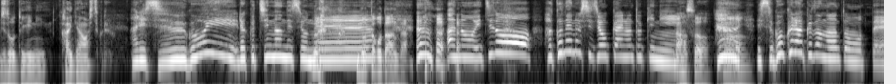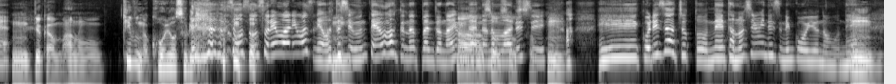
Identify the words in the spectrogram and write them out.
自動的に回転合わせてくれる。あれすごい楽ちんなんですよね。乗ったことあるんだ。うん、あの一度箱根の試乗会の時に、あそう、はい、すごく楽だなと思って。うん、っていうかあの気分が高揚するよね。そうそうそれもありますね。私、運転上手くなったんじゃないみたいなのもあるし。あえー、これじゃあちょっとね楽しみですねこういうのもね。うん、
